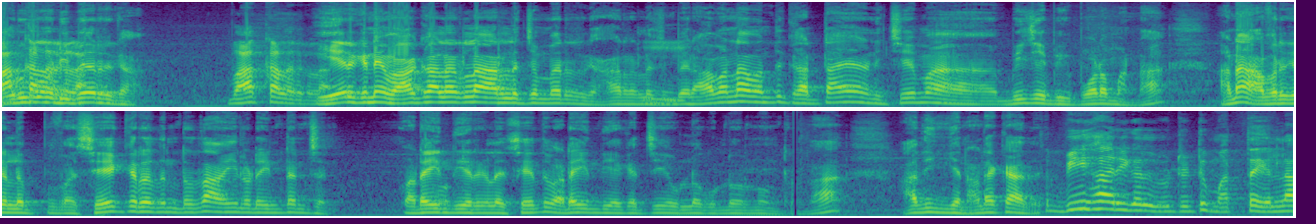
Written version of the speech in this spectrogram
ஒரு கோடி? பேர் இருக்கான். வாக்காளர்கள்? ஏற்கனவே வாக்காளர்லாம் ஆறு லட்சம் பேர் இருக்கான் ஆறரை லட்சம் பேர். அவன்லாம் வந்து கட்டாயம் நிச்சயமாக பிஜேபிக்கு போட மாட்டான். ஆனால் அவர்களை சேர்க்கறதுன்றது தான் அவங்களோட இன்டென்ஷன் வட இந்தியர்களை சேர்த்து வட இந்திய கட்சியை உள்ளே கொண்டு வரணுன்றது தான். அது இங்கே நடக்காது. பீகாரிகள் விட்டுட்டு மற்ற எல்லா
